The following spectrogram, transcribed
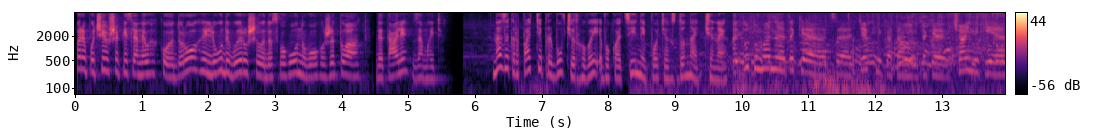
Перепочивши після нелегкої дороги, люди вирушили до свого нового житла. Деталі за мить. На Закарпаття прибув черговий евакуаційний потяг з Донеччини. Тут у мене таке, це техніка, там таке чайники, е,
